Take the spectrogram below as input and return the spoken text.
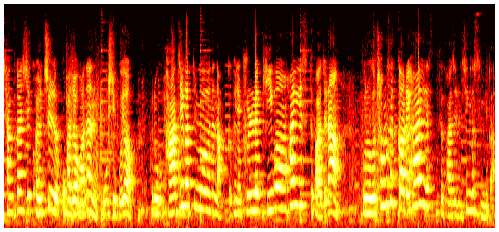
잠깐씩 걸치려고 가져가는 옷이고요. 그리고 바지 같은 경우에는 아까 그냥 블랙 기본 하이웨스트 바지랑 그리고 청색깔의 하이웨스트 바지를 챙겼습니다.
